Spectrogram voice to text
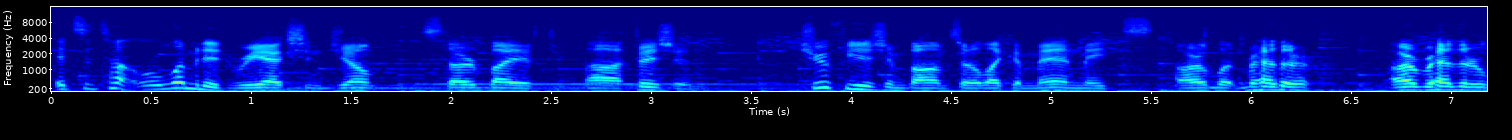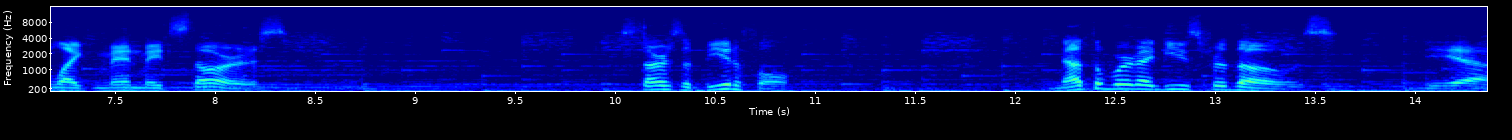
it's a limited reaction jump started by a uh, fission. True fusion bombs are like a man-made are rather are rather like man-made stars. Stars are beautiful. Not the word I'd use for those. Yeah.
